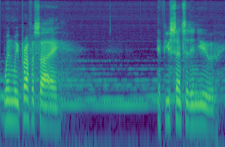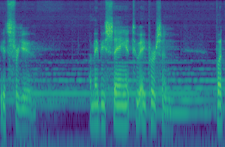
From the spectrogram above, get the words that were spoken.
When we prophesy, if you sense it in you, it's for you. I may be saying it to a person, but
